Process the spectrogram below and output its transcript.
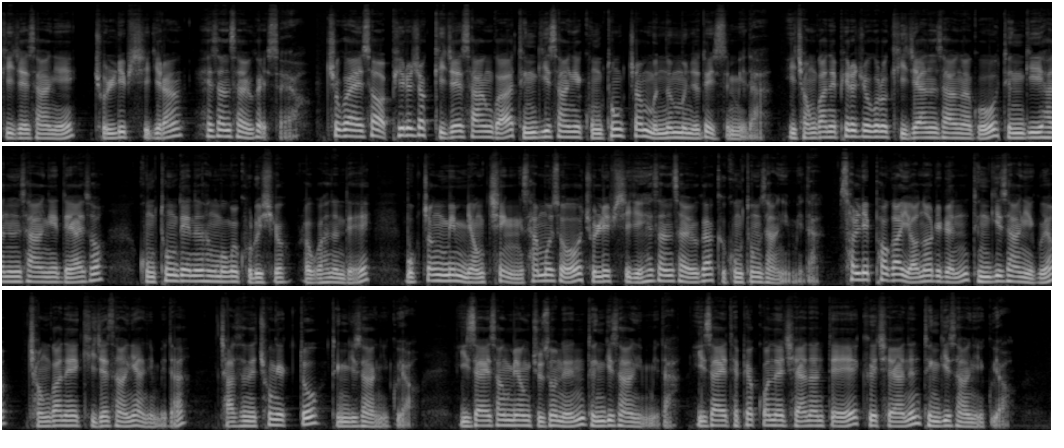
기재 사항에 존립 시기랑 해산 사유가 있어요. 추가해서 필요적 기재 사항과 등기 사항의 공통점 묻는 문제도 있습니다. 이 정관에 필요적으로 기재하는 사항하고 등기하는 사항에 대해서 공통되는 항목을 고르시오라고 하는데 목적 및 명칭, 사무소, 존립 시기, 해산 사유가 그 공통 사항입니다. 설립 허가 연월일은 등기 사항이고요. 정관의 기재 사항이 아닙니다. 자산의 총액도 등기 사항이고요. 이사의 성명 주소는 등기 사항입니다. 이사의 대표권을 제한한 때에 그 제한은 등기 사항이고요.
